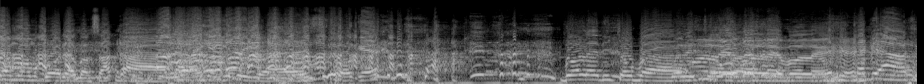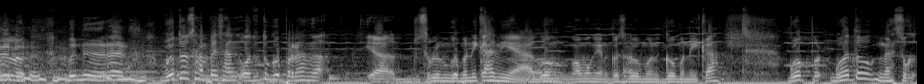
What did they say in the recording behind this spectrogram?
yang mau menggoda Bang Saka, kayak gitu ya guys. Oke. boleh dicoba. Boleh dicoba. Boleh, boleh. Tapi asli lu. Beneran. Gue tuh sampai sang, Waktu itu gue pernah nggak Ya sebelum gue menikah nih ya Gue ngomongin Gue sebelum gue menikah Gue gue tuh nggak suka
